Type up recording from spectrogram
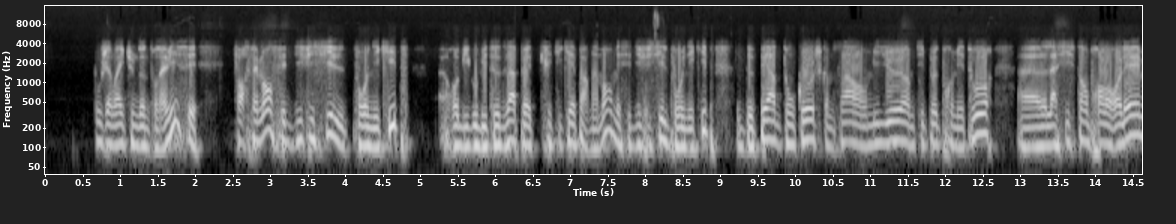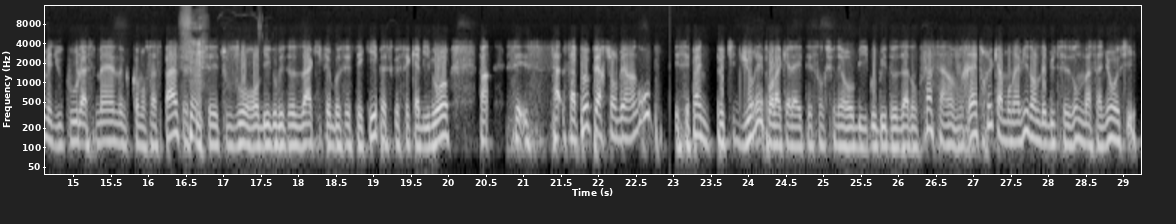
où j'aimerais que tu me donnes ton avis. C'est forcément, c'est difficile pour une équipe Robbie Gubitoza peut être critiqué par maman, mais c'est difficile pour une équipe de perdre ton coach comme ça en milieu un petit peu de premier tour. Euh, L'assistant prend le relais, mais du coup la semaine, comment ça se passe? Est-ce que c'est toujours Robbie Gubitoza qui fait bosser cette équipe? Est-ce que c'est Kabibo? Enfin, ça, ça peut perturber un groupe. Et c'est pas une petite durée pour laquelle a été sanctionné Robbie Gubitoza. Donc ça, c'est un vrai truc à mon avis dans le début de saison de Massagno aussi.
